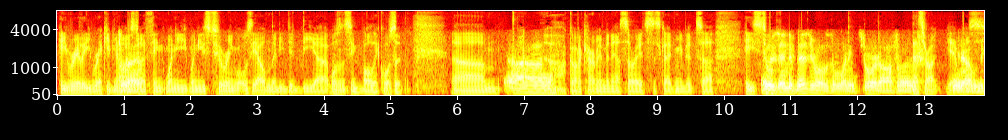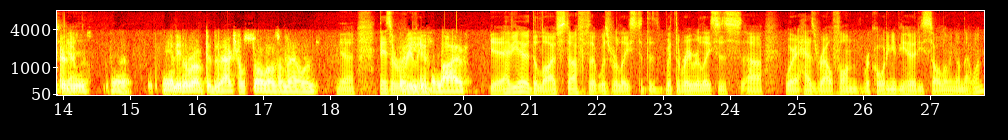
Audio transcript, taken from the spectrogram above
he really recognised. Right. I think when he when he was touring, what was the album that he did? The uh, it wasn't symbolic, was it? Um, Uh, oh God, I can't remember now. Sorry, it's escaped me. But uh, he's it was individuals the one he toured off of. That's right. Yeah, you know, was. because Yeah. it was. Uh, Andy LaRocque did the actual solos on that one, yeah. There's a but he really did the live. Yeah, have you heard the live stuff that was released at the, with the re-releases uh, where it has Ralph on recording? Have you heard his soloing on that one?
